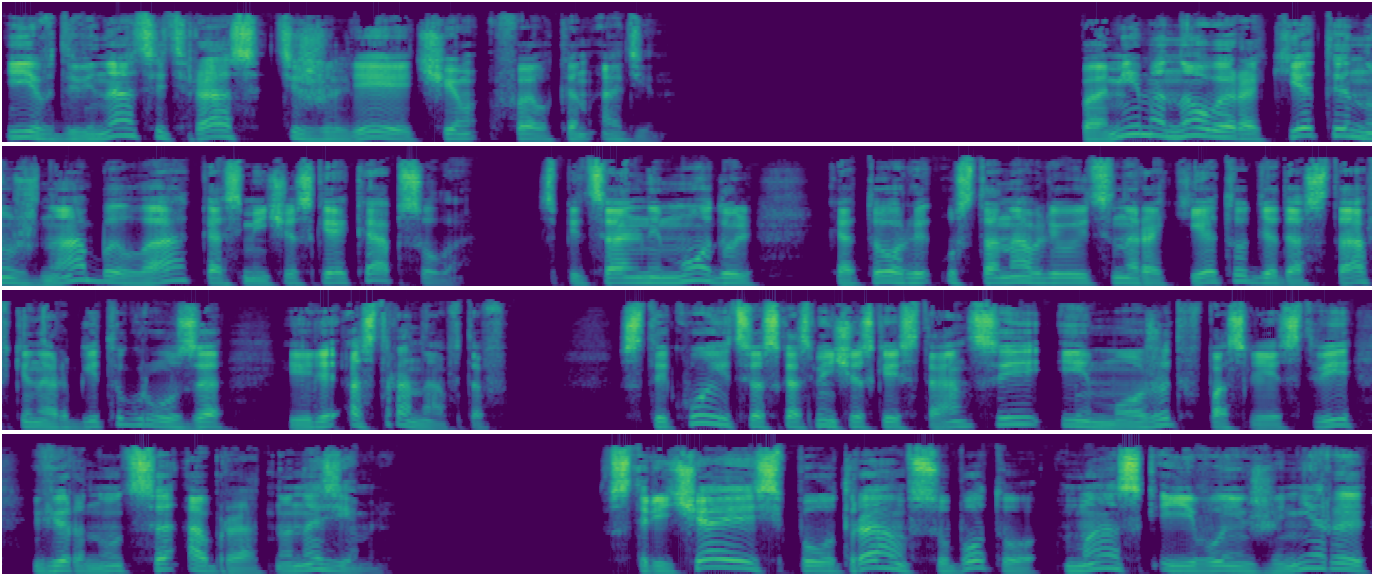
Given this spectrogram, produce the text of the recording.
и в 12 раз тяжелее, чем Falcon 1. Помимо новой ракеты нужна была космическая капсула, специальный модуль, который устанавливается на ракету для доставки на орбиту груза или астронавтов, стыкуется с космической станцией и может впоследствии вернуться обратно на Землю. Встречаясь по утрам в субботу, Маск и его инженеры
